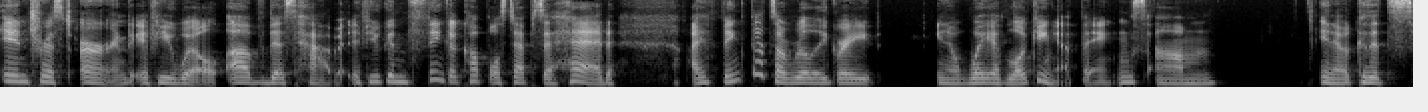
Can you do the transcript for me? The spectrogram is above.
interest earned, if you will, of this habit? If you can think a couple steps ahead, I think that's a really great, you know, way of looking at things. Um, you know, because it's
